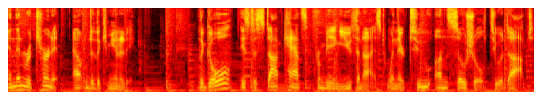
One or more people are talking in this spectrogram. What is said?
and then return it out into the community. The goal is to stop cats from being euthanized when they're too unsocial to adopt,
